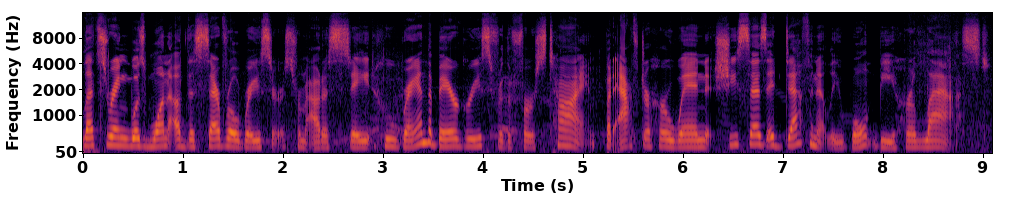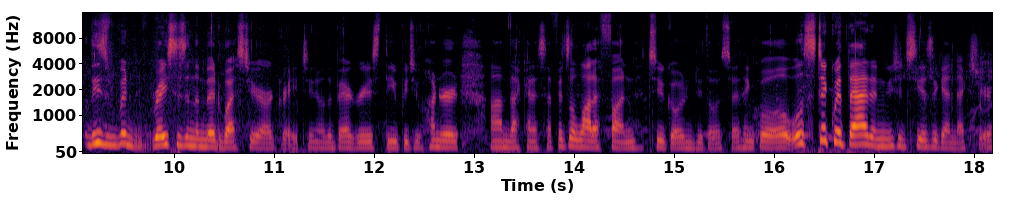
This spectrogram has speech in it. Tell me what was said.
Letzring was one of the several racers from out of state who ran the Beargrease for the first time. But after her win, she says it definitely won't be her last. These races in the Midwest here are great. You know, the Beargrease, the UP 200, um, that kind of stuff. It's a lot of fun to go and do those. So I think we'll, we'll stick with that and you should see us again next year.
